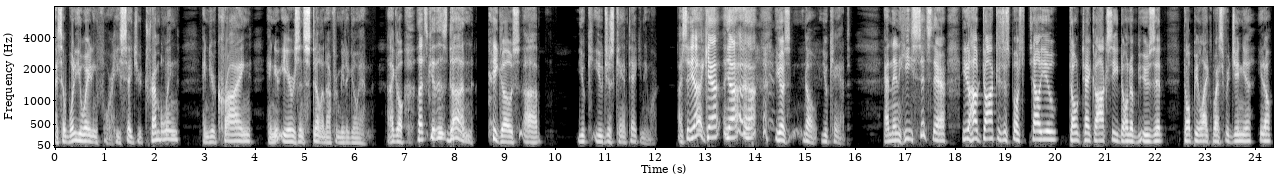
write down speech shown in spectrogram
I said, What are you waiting for? He said, You're trembling and you're crying and your ear isn't still enough for me to go in. I go, Let's get this done. He goes, uh, you, you just can't take anymore. I said, Yeah, I can't. Yeah, yeah. He goes, No, you can't. And then he sits there. You know how doctors are supposed to tell you, Don't take Oxy, don't abuse it, don't be like West Virginia. You know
